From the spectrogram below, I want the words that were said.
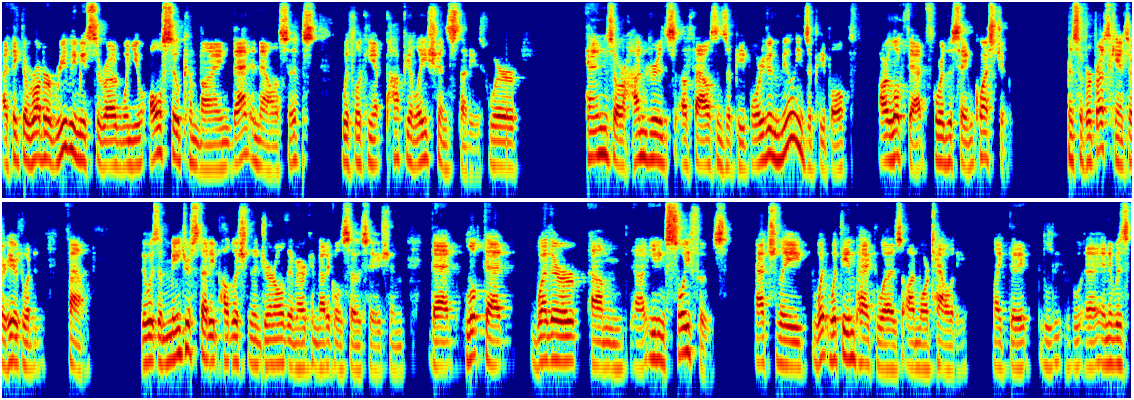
I think the rubber really meets the road when you also combine that analysis with looking at population studies where tens or hundreds of thousands of people or even millions of people are looked at for the same question. And so for breast cancer, here's what it found. There was a major study published in the Journal of the American Medical Association that looked at whether um, uh, eating soy foods actually what, what the impact was on mortality. Like the uh, and it was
